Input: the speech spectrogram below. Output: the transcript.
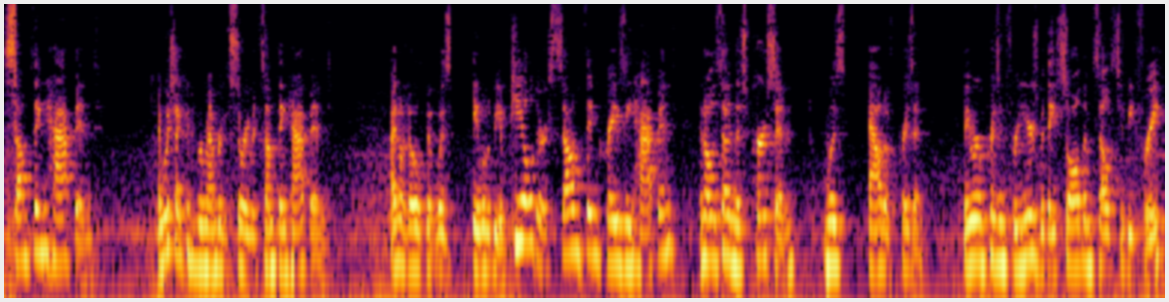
Something happened. I wish I could remember the story, but something happened I don't know if it was able to be appealed or something crazy happened, and all of a sudden this person was out of prison. They were in prison for years, but they saw themselves to be free.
